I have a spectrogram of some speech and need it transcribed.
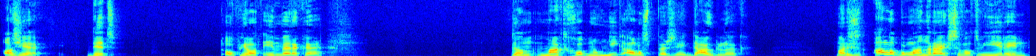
als je dit op je laat inwerken, dan maakt God nog niet alles per se duidelijk. Maar is het allerbelangrijkste wat we hier in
